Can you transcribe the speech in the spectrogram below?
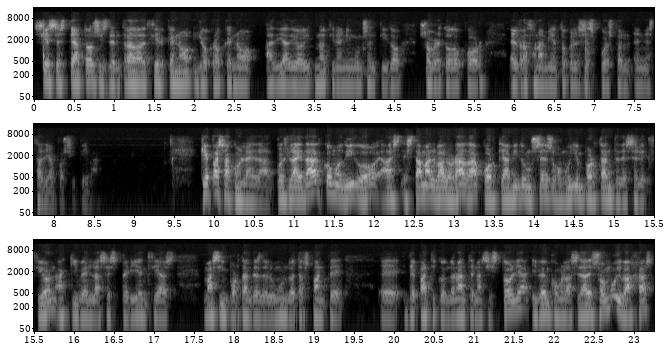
si es esteatosis, de entrada decir que no, yo creo que no, a día de hoy no tiene ningún sentido, sobre todo por el razonamiento que les he expuesto en esta diapositiva. ¿Qué pasa con la edad? Pues la edad, como digo, está mal valorada porque ha habido un sesgo muy importante de selección. Aquí ven las experiencias más importantes del mundo de trasplante eh, de hepático en donante en asistolia y ven como las edades son muy bajas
